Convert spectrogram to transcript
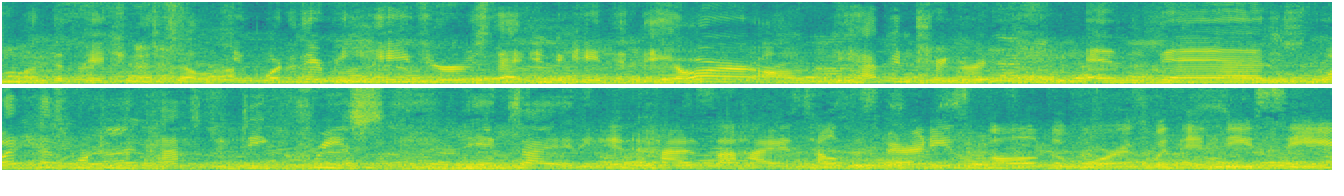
on the patient itself. What are their behaviors that indicate that they are, um, they have been triggered, and then what has worked in the past to decrease the anxiety? It has the highest health disparities of all of the wards within DC.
